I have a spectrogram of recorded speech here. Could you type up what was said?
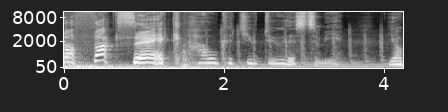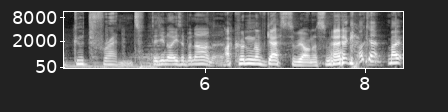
oh, for fuck's sake. How could you do this to me? Your good friend. Did you know he's a banana? I couldn't have guessed, to be honest, mate. Okay, mate.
